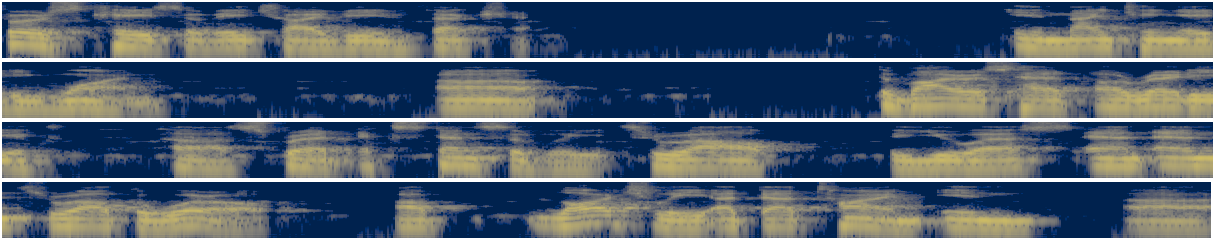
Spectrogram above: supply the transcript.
first case of HIV infection in 1981, uh, the virus had already ex- uh, spread extensively throughout the US and, and throughout the world, uh, largely at that time in uh,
